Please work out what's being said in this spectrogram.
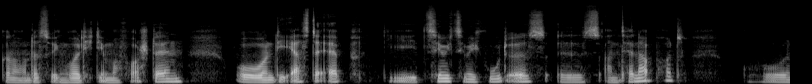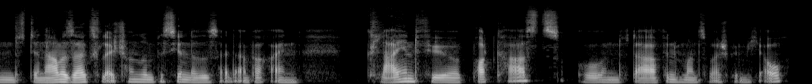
Genau, und deswegen wollte ich die mal vorstellen. Und die erste App, die ziemlich, ziemlich gut ist, ist AntennaPod. Und der Name sagt es vielleicht schon so ein bisschen, das ist halt einfach ein Client für Podcasts und da findet man zum Beispiel mich auch.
